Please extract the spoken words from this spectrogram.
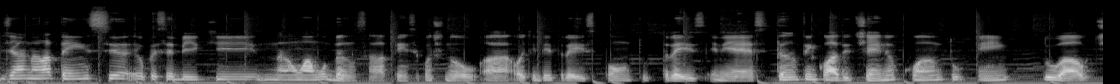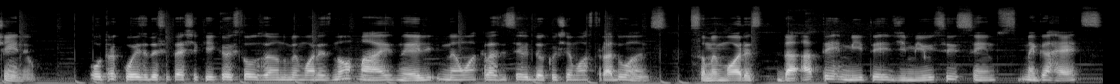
Já na latência eu percebi que não há mudança, a latência continuou a 83.3 ns tanto em Quad Channel quanto em Dual Channel. Outra coisa desse teste aqui é que eu estou usando memórias normais nele, não aquelas de servidor que eu tinha mostrado antes. São memórias da Atermeter de 1600 MHz,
